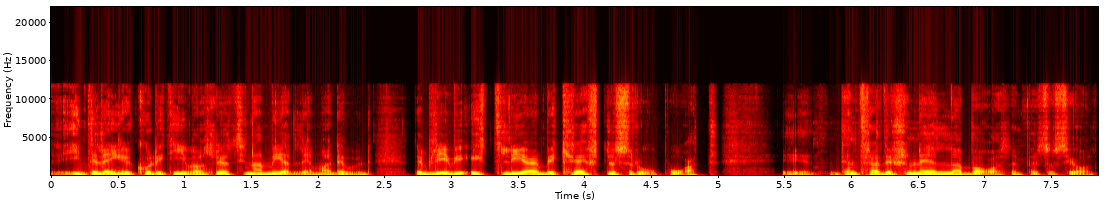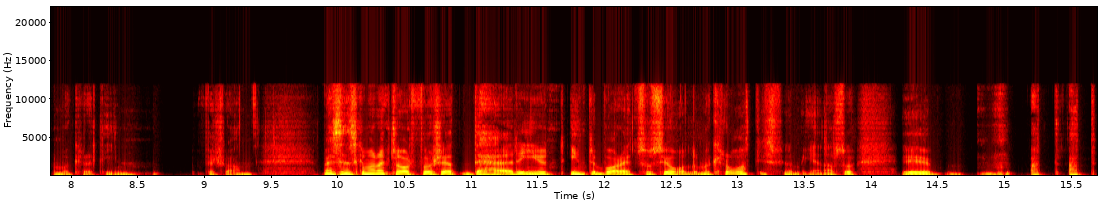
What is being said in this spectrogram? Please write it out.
inte längre kollektivanslöt sina medlemmar. Det, det blev ju ytterligare bekräftelse då på att eh, den traditionella basen för socialdemokratin försvann. Men sen ska man ha klart för sig att det här är ju inte bara ett socialdemokratiskt fenomen. Alltså, eh, att, att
